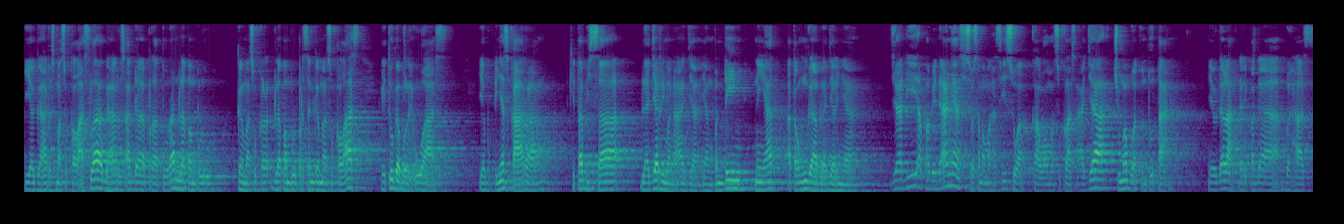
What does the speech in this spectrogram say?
Ya gak harus masuk kelas lah, gak harus ada peraturan 80 gak masuk ke 80% gak masuk kelas itu gak boleh uas. Ya buktinya sekarang kita bisa belajar di mana aja. Yang penting niat atau enggak belajarnya. Jadi apa bedanya siswa sama mahasiswa? Kalau masuk kelas aja cuma buat tuntutan. Ya udahlah daripada bahas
